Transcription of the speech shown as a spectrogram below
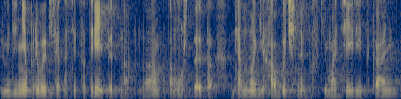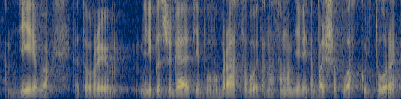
люди не привыкли относиться трепетно, да, потому что это для многих обычные куски материи, ткань, там, дерево, которые либо сжигают, либо выбрасывают. А на самом деле это большой пласт культуры,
